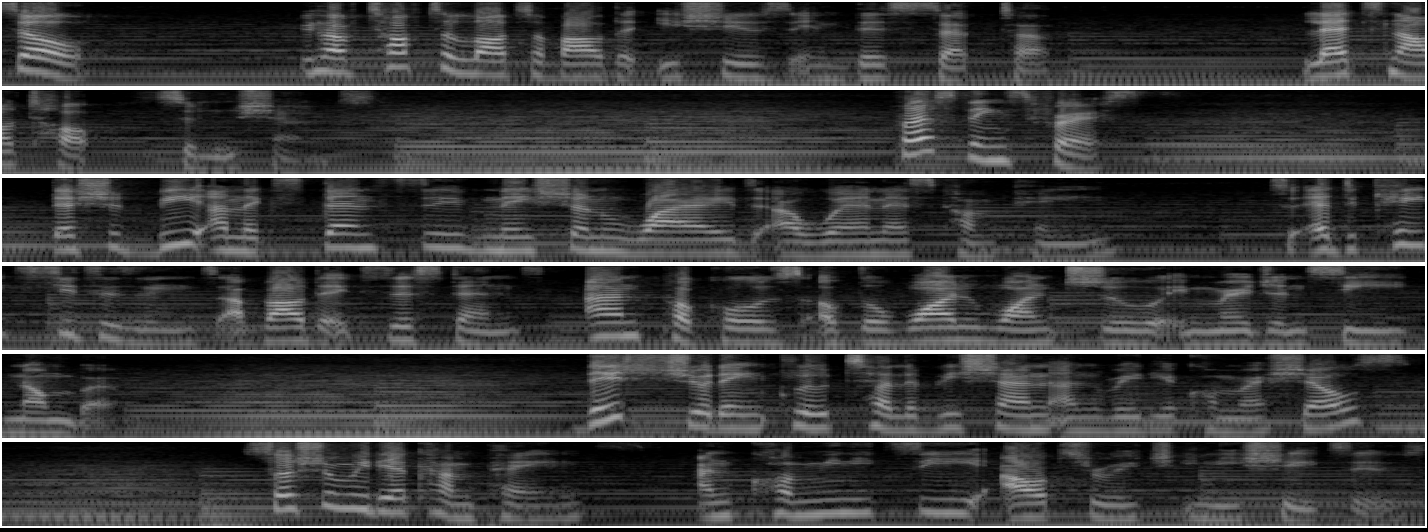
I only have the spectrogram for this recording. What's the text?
So, we have talked a lot about the issues in this sector. Let's now talk solutions. First things first, there should be an extensive nationwide awareness campaign to educate citizens about the existence and purpose of the 112 emergency number. This should include television and radio commercials, social media campaigns, and community outreach initiatives.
